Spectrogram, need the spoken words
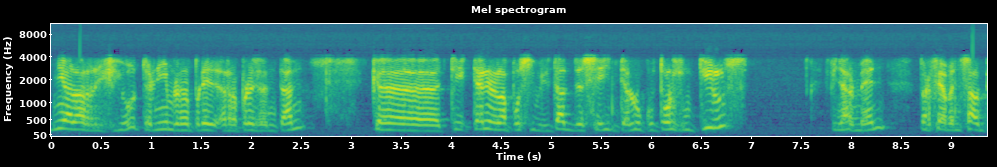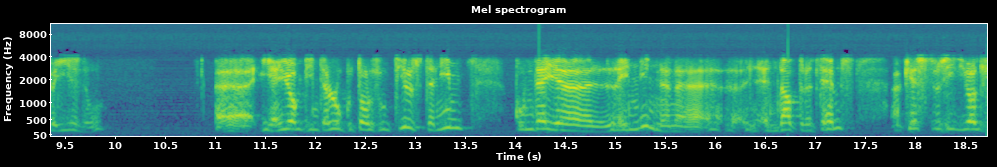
ni a la regió tenim repre representants que tenen la possibilitat de ser interlocutors útils, finalment, per fer avançar el país, no? Eh, I en lloc d'interlocutors útils tenim, com deia Lenin en, en, en d'altres temps, aquests idiots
